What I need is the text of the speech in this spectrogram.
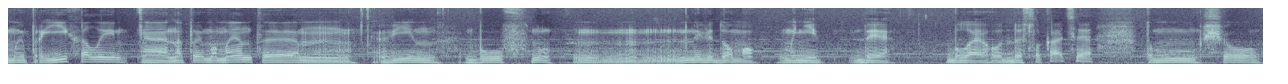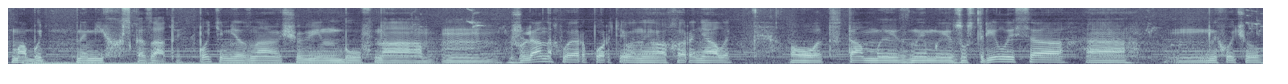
Ми приїхали. е, На той момент е, він був ну, невідомо мені, де була його дислокація, тому що, мабуть, не міг сказати. Потім я знаю, що він був на Жулянах в аеропорті, вони охороняли. От, там ми з ними зустрілися. Е, Не хочу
